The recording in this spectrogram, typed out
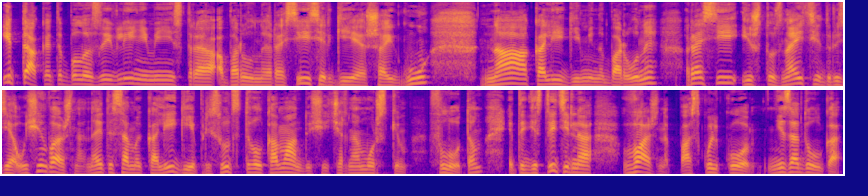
Итак, это было заявление министра обороны России Сергея Шойгу на коллегии Минобороны России. И что, знаете, друзья, очень важно, на этой самой коллегии присутствовал командующий Черноморским флотом. Это действительно важно, поскольку незадолго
